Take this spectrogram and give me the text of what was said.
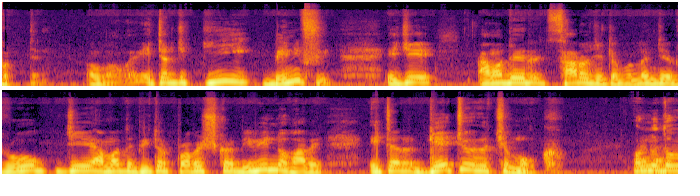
করতেন। আল্লাহ এটার যে কি বেনিফিট এই যে আমাদের স্যারও যেটা বললেন যে রোগ যে আমাদের ভিতর প্রবেশ করে বিভিন্নভাবে এটার গেটওয়ে হচ্ছে মুখ। অন্যতম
